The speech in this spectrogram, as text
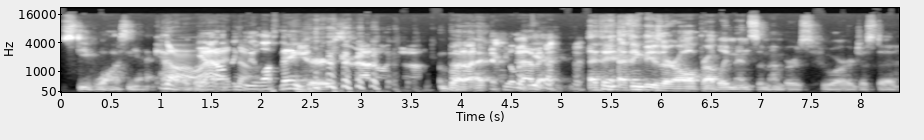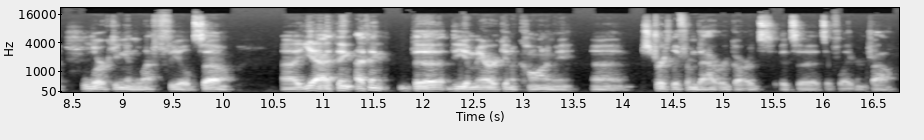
Steve Wozniak. No, yeah, I don't think no. we lost the thinkers. but I, Sheffield yeah, I think I think these are all probably Mensa members who are just uh, lurking in left field. So, uh, yeah, I think I think the the American economy, uh, strictly from that regards, it's a it's a flagrant foul.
